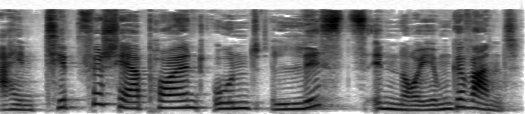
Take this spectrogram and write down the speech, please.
ein Tipp für SharePoint und Lists in neuem Gewand.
